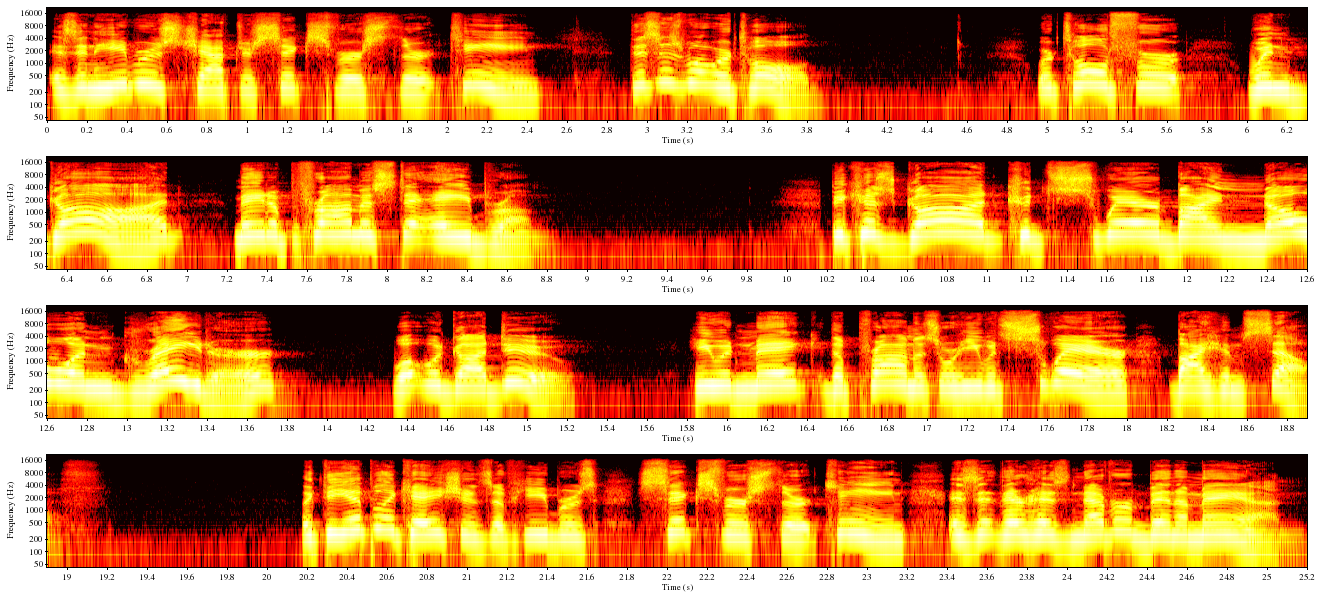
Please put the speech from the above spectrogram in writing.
is in Hebrews chapter 6, verse 13. This is what we're told. We're told, for when God made a promise to Abram, because God could swear by no one greater, what would God do? He would make the promise where he would swear by himself. Like the implications of Hebrews 6, verse 13, is that there has never been a man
